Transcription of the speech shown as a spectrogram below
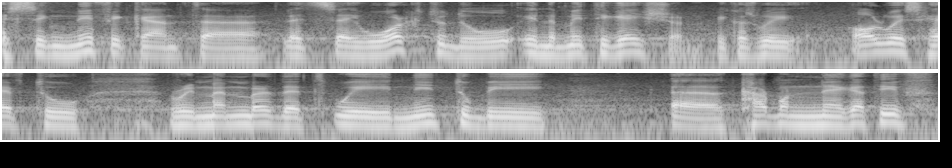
a significant, uh, let's say, work to do in the mitigation because we always have to remember that we need to be uh, carbon negative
